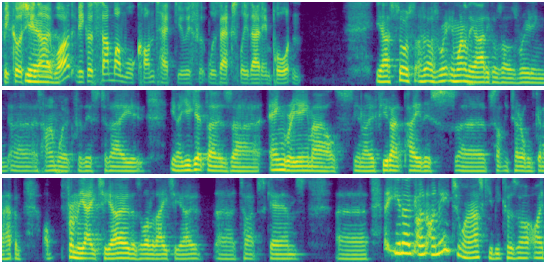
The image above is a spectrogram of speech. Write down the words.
Because you know what? Because someone will contact you if it was actually that important. Yeah, I saw. I was re- in one of the articles I was reading uh, at homework for this today. You know, you get those uh, angry emails. You know, if you don't pay this, uh, something terrible is going to happen. Uh, From the ATO, there's a lot of ATO uh, type scams. Uh, you know, I, I need to ask you because I, I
